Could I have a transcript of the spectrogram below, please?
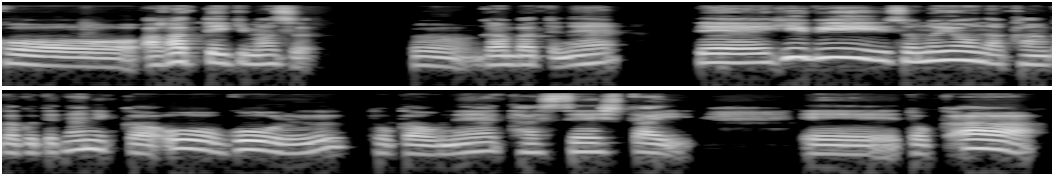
こう、上がっていきます。うん、頑張ってね。で、日々、そのような感覚で何かを、ゴールとかをね、達成したい。えー、とか、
